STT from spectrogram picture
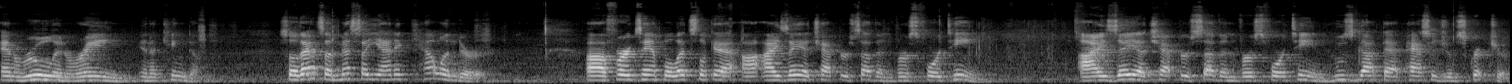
and rule and reign in a kingdom. So that's a messianic calendar. Uh, for example, let's look at uh, Isaiah chapter 7, verse 14. Isaiah chapter 7, verse 14. Who's got that passage of Scripture?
